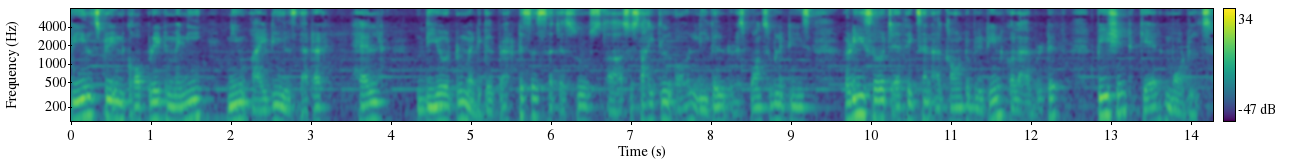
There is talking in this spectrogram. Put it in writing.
fails to incorporate many new ideals that are held dear to medical practices such as uh, societal or legal responsibilities, research ethics, and accountability in collaborative patient care models.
